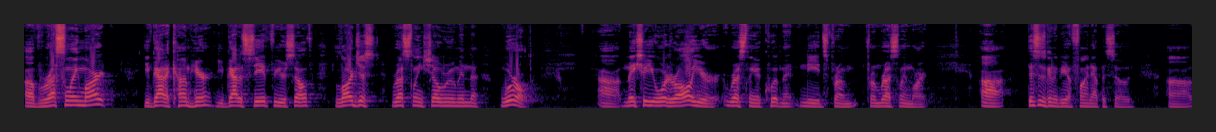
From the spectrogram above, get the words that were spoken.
of Wrestling Mart. You've got to come here. You've got to see it for yourself. Largest wrestling showroom in the world. Uh, make sure you order all your wrestling equipment needs from from Wrestling Mart. Uh, this is going to be a fun episode. Uh,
